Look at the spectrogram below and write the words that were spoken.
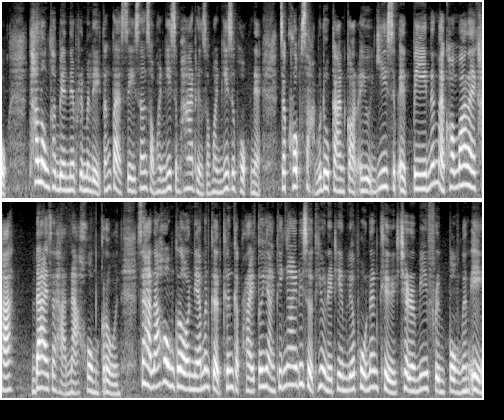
2006 ถ้าลงทะเบียนในพรีเมียร์ลีกตั้งแต่ซีซั่น 2025 ถึง 2026 เนี่ยจะครบ 3 ฤดูกาลก่อนอายุ 21 ปี นั่นหมายความว่าอะไรคะ ได้สถานะโฮมโกรน สถานะโฮมโกรนเนี้ยมันเกิดขึ้นกับใครตัวอย่างที่ง่ายที่สุดที่อยู่ในทีมเลี้ยวภูนั่นคือเชอร์มี่ฟริมปงนั่นเอง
